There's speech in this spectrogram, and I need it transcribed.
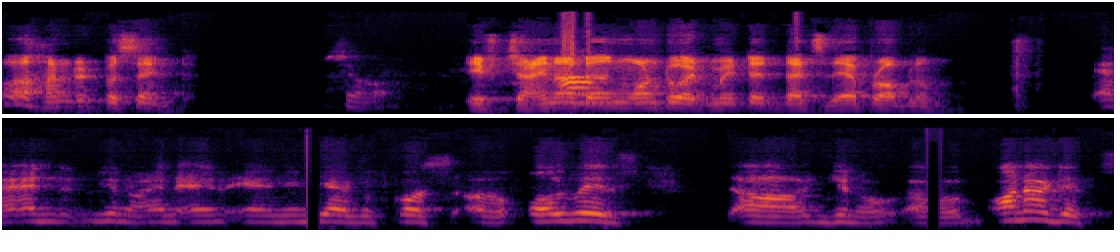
A hundred percent. Sure. If China um, doesn't want to admit it, that's their problem. And you know, and and, and India has, of course uh, always, uh, you know, uh, honored its.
